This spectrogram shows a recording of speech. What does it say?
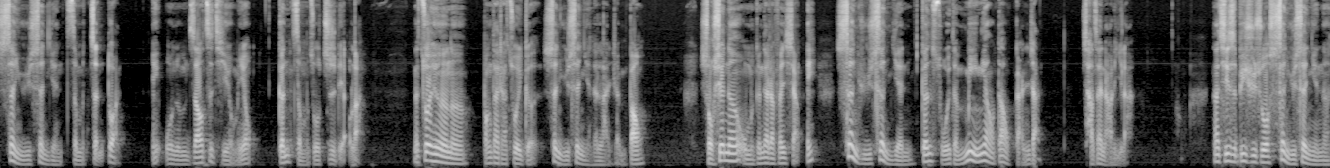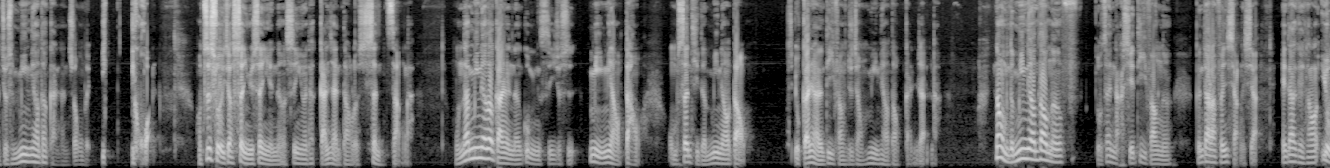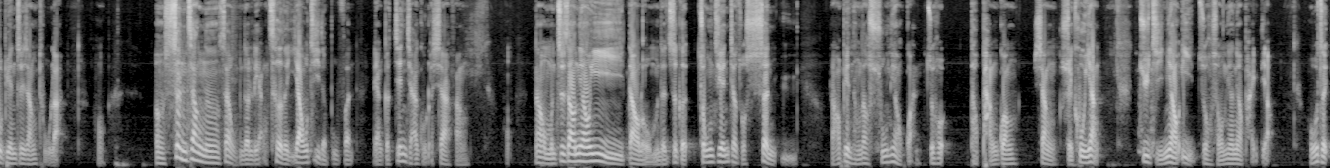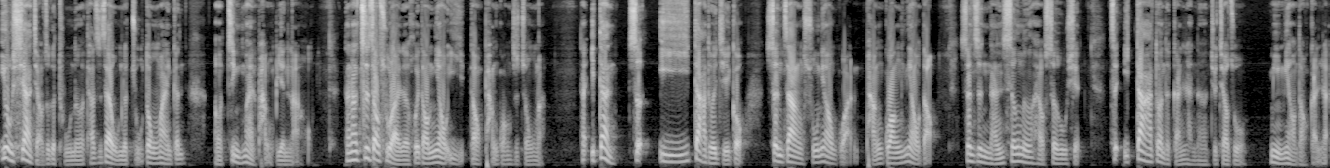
肾盂肾炎怎么诊断？哎，我怎么知道自己有没有跟怎么做治疗啦？那最后呢，帮大家做一个肾盂肾炎的懒人包。首先呢，我们跟大家分享，哎，肾盂肾炎跟所谓的泌尿道感染差在哪里啦？那其实必须说，肾盂肾炎呢，就是泌尿道感染中的一一环。我之所以叫肾盂肾炎呢，是因为它感染到了肾脏啦。那泌尿道感染呢，顾名思义就是泌尿道啊，我们身体的泌尿道。有感染的地方就叫泌尿道感染啦。那我们的泌尿道呢，有在哪些地方呢？跟大家分享一下。哎，大家可以看到右边这张图啦。哦，呃，肾脏呢，在我们的两侧的腰际的部分，两个肩胛骨的下方。那我们制造尿液到了我们的这个中间，叫做肾盂，然后变成到输尿管，最后到膀胱，像水库一样聚集尿液，最后从尿尿排掉。或者右下角这个图呢，它是在我们的主动脉跟呃静脉旁边啦，吼，那它制造出来的会到尿液到膀胱之中嘛。那一旦这一大堆结构，肾脏、输尿管、膀胱、尿道，甚至男生呢还有摄护腺，这一大段的感染呢，就叫做泌尿道感染。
